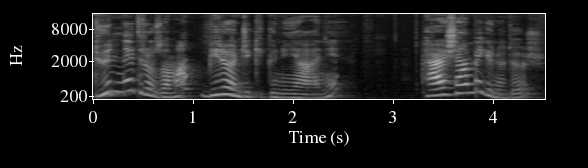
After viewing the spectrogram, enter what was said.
Dün nedir o zaman? Bir önceki günü yani. Perşembe günüdür.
